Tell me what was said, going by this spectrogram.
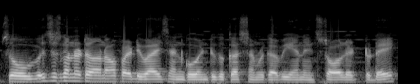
So we're just gonna turn off our device and go into the custom recovery and install it today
